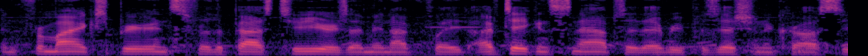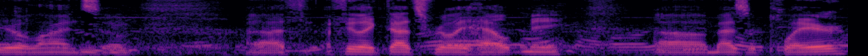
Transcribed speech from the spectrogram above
and from my experience for the past two years, I mean, I've played, I've taken snaps at every position across the O line. So uh, I, th- I feel like that's really helped me um, as a player.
